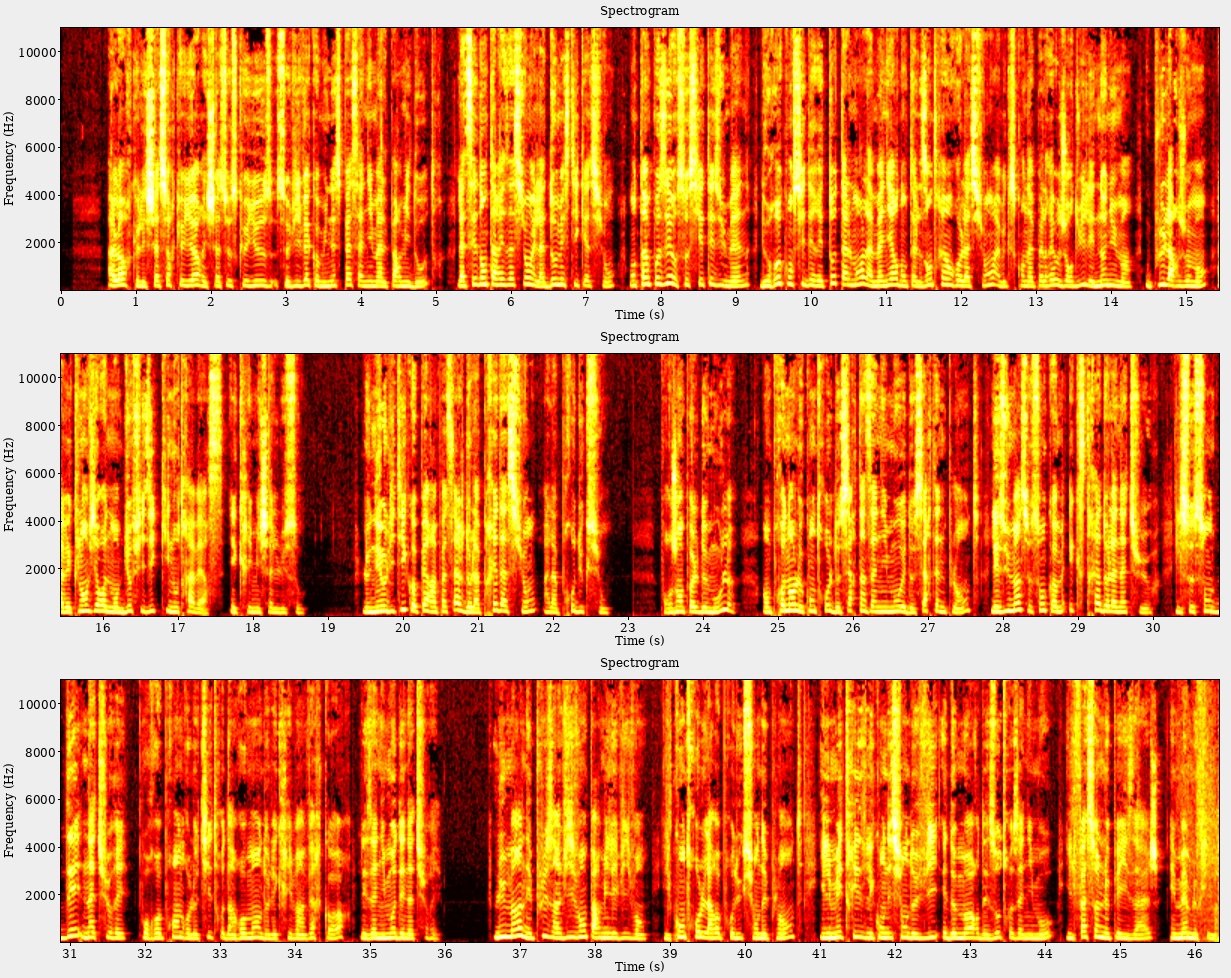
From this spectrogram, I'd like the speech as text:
Alors que les chasseurs-cueilleurs et chasseuses-cueilleuses se vivaient comme une espèce animale parmi d'autres, la sédentarisation et la domestication ont imposé aux sociétés humaines de reconsidérer totalement la manière dont elles entraient en relation avec ce qu'on appellerait aujourd'hui les non-humains, ou plus largement avec l'environnement biophysique qui nous traverse, écrit Michel Lusseau. Le néolithique opère un passage de la prédation à la production. Pour Jean-Paul Demoule, en prenant le contrôle de certains animaux et de certaines plantes, les humains se sont comme extraits de la nature, ils se sont dénaturés, pour reprendre le titre d'un roman de l'écrivain Vercors, Les animaux dénaturés. L'humain n'est plus un vivant parmi les vivants. Il contrôle la reproduction des plantes, il maîtrise les conditions de vie et de mort des autres animaux, il façonne le paysage et même le climat.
